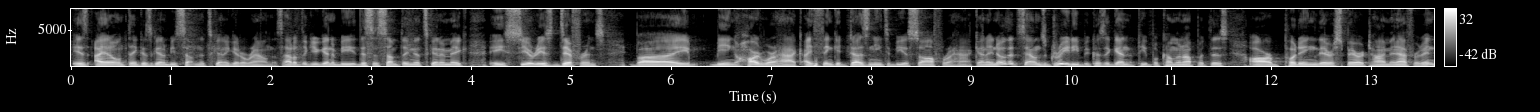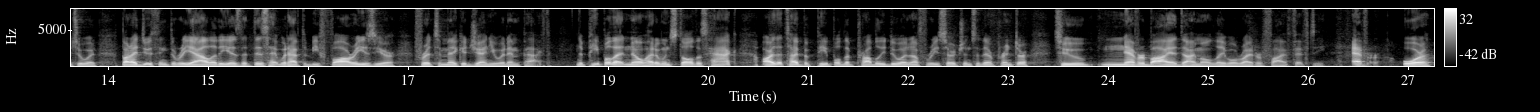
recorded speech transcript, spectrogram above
is, I don't think, is going to be something that's going to get around this. I don't think you're going to be, this is something that's going to make a serious difference by being a hardware hack. I think it does need to be a software hack. And I know that sounds greedy because, again, the people coming up with this are putting their spare time and effort into it. But I do think the reality is that this would have to be far easier for it to make a genuine impact. The people that know how to install this hack are the type of people that probably do enough research into their printer to never buy a Dymo Label Writer 550, ever or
